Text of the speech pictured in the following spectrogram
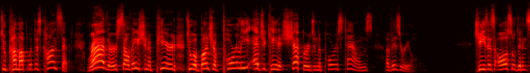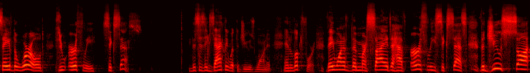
to come up with this concept. Rather, salvation appeared to a bunch of poorly educated shepherds in the poorest towns of Israel. Jesus also didn't save the world through earthly success. This is exactly what the Jews wanted and looked for. They wanted the Messiah to have earthly success. The Jews sought,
